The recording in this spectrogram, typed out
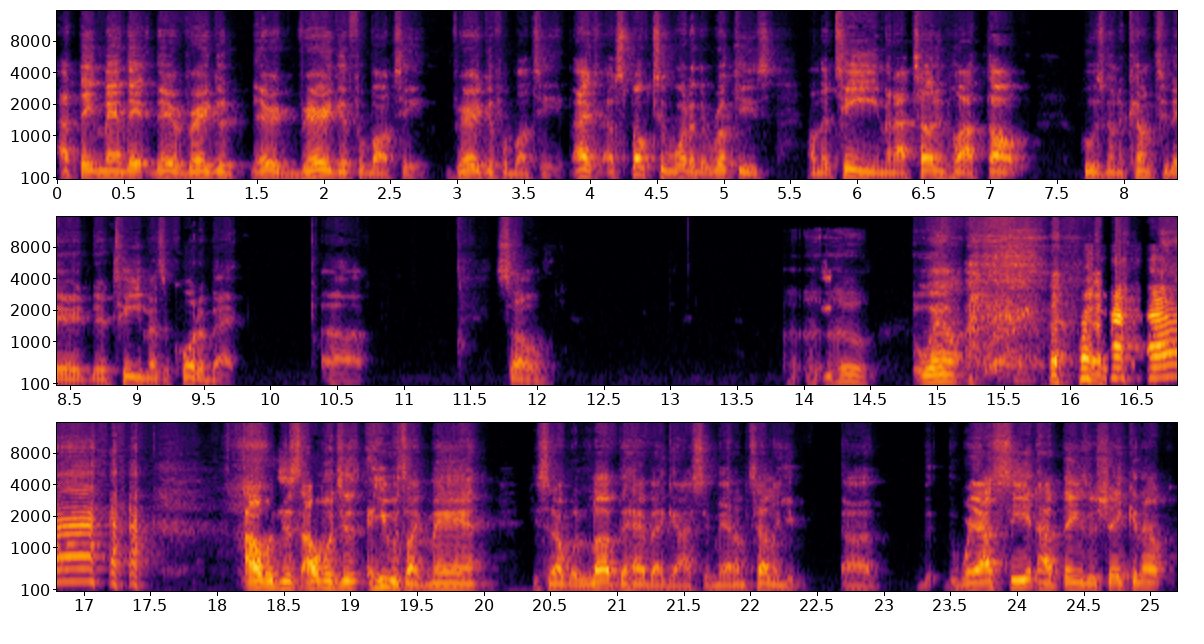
I think, man, they they're a very good. They're a very good football team. Very good football team. I, I spoke to one of the rookies on the team, and I told him who I thought who was going to come to their their team as a quarterback. Uh, so, Who? well. I would just, I would just, he was like, man, he said, I would love to have that guy. I said, man, I'm telling you, uh, the way I see it, how things are shaking up,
